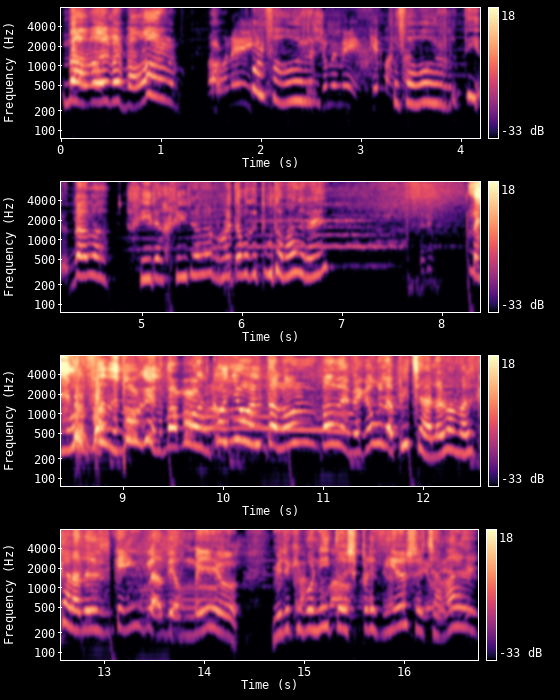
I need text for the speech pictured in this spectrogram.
¡Vamos, por favor! Por favor. Resúmeme, ¿qué pasa? Por favor, tío, nada. Gira, gira, la ruleta va de puta madre, eh. Me llevo el fan de Poker, vamos, coño, el talón, padre, me cago en la picha, el alma más cara de Skin Club, Dios mío. Mira qué bonito, es precioso, chaval.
